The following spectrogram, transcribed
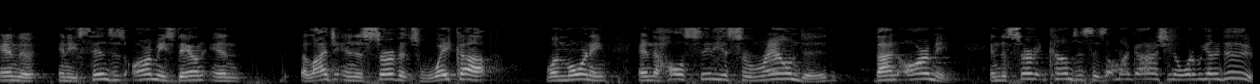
And, the, and he sends his armies down, and Elijah and his servants wake up one morning, and the whole city is surrounded by an army. And the servant comes and says, Oh my gosh, you know, what are we going to do?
